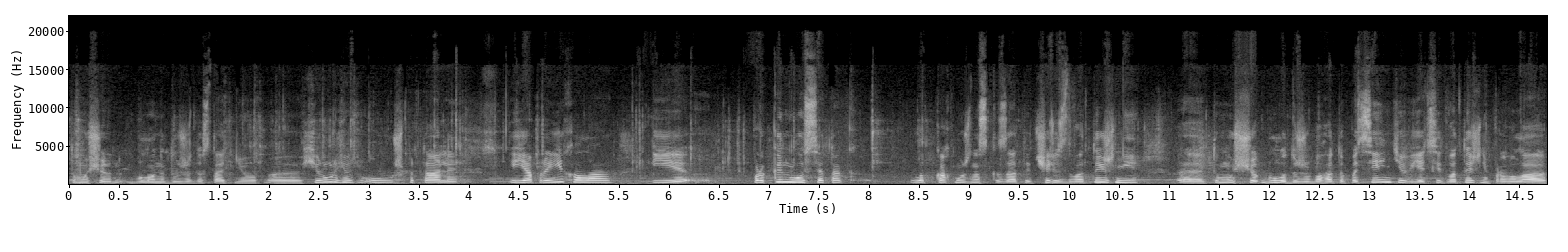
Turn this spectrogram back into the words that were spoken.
тому що було не дуже достатньо е, хірургів у шпиталі. І я приїхала і прокинулася так в лапках можна сказати, через два тижні, е, тому що було дуже багато пацієнтів. Я ці два тижні провела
